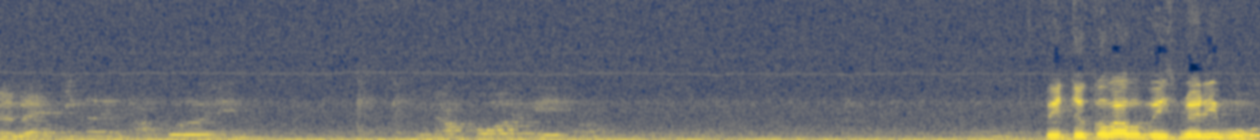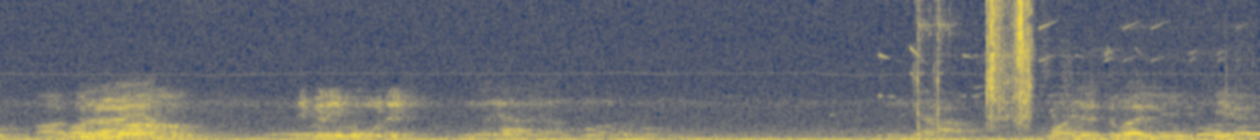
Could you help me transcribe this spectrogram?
Dah naik. Tu kau berapa? Beli RM9,000? Ah, tu dah naik. Lima ribu boleh. Mak dia terbalik sikit kan.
